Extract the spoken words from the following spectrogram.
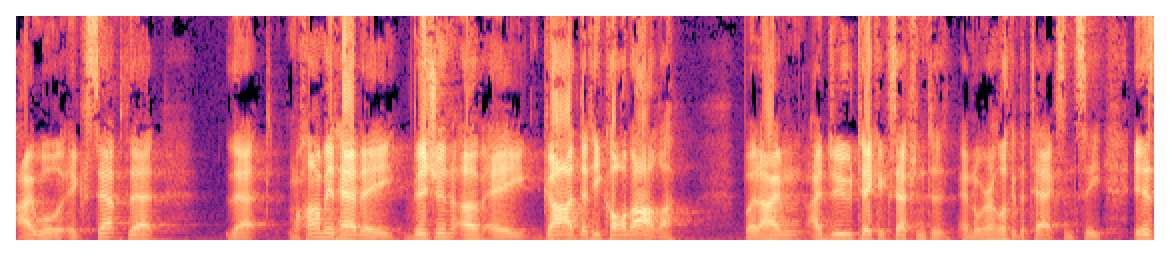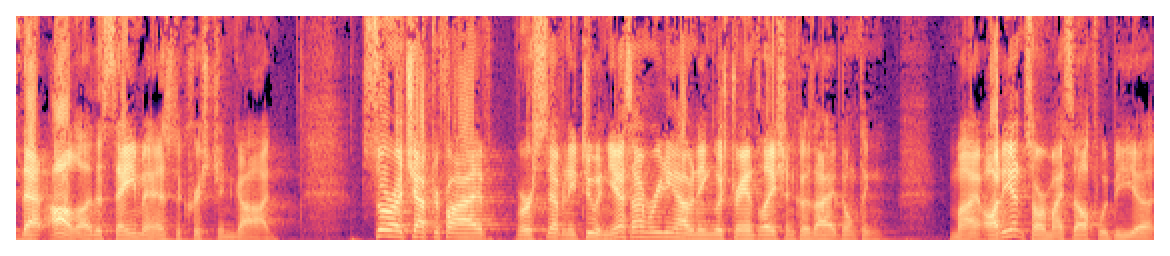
I will accept that that Muhammad had a vision of a God that he called Allah, but I'm I do take exception to, and we're going to look at the text and see is that Allah the same as the Christian God? Surah chapter five, verse seventy-two, and yes, I'm reading out an English translation because I don't think my audience or myself would be uh,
